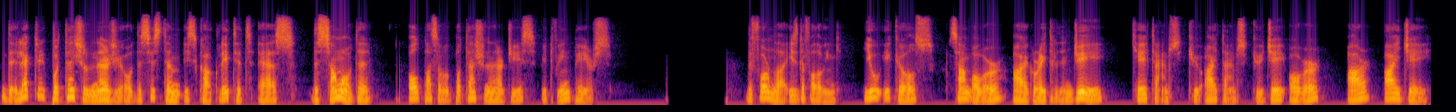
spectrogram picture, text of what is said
The electric potential energy of the system is calculated as the sum of the all possible potential energies between pairs. The formula is the following. U equals sum over I greater than J, K times Qi times Qj over Rij,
